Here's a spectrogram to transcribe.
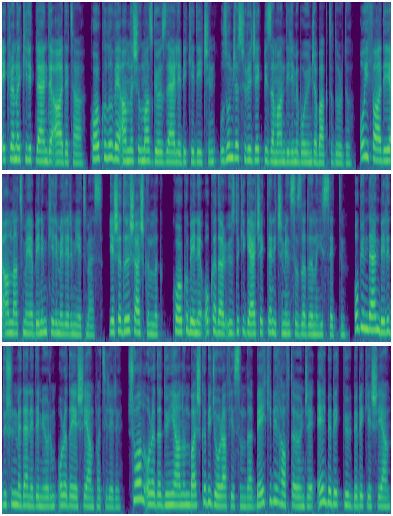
Ekrana kilitlendi adeta. Korkulu ve anlaşılmaz gözlerle bir kedi için uzunca sürecek bir zaman dilimi boyunca baktı durdu. O ifadeyi anlatmaya benim kelimelerim yetmez. Yaşadığı şaşkınlık, korku beni o kadar üzdü ki gerçekten içimin sızladığını hissettim. O günden beri düşünmeden edemiyorum orada yaşayan patileri. Şu an orada dünyanın başka bir coğrafyasında belki bir hafta önce el bebek gül bebek yaşayan,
